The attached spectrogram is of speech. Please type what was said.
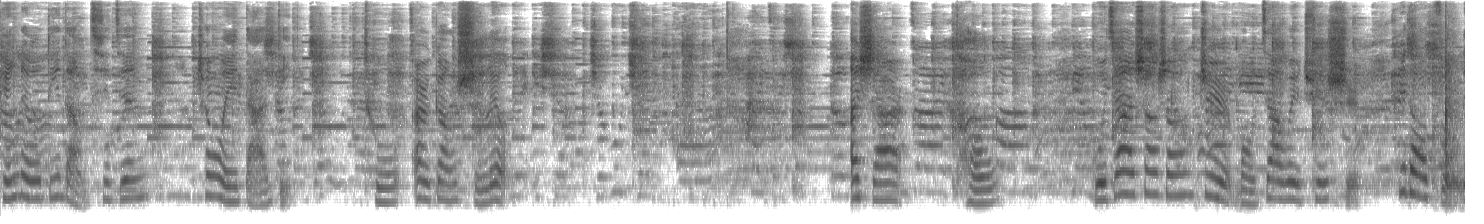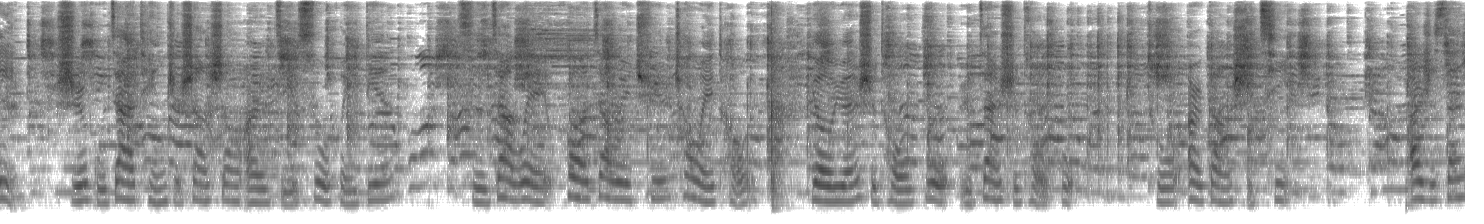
停留低档期间，称为打底。图二杠十六。二十二，头，股价上升至某价位区时，遇到阻力。使股价停止上升而急速回跌，此价位或价位区称为头，有原始头部与暂时头部。图二杠十七。二十三，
